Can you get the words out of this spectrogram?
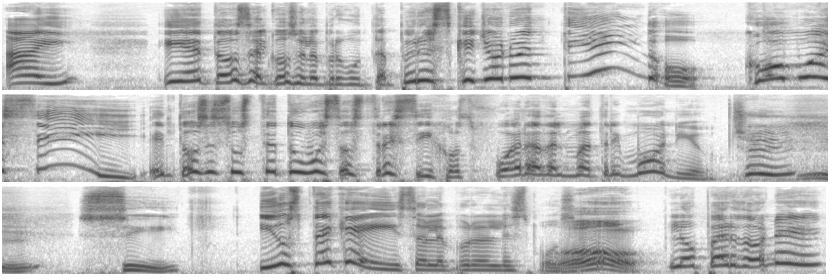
Ahí. Y entonces el cónsul le pregunta, pero es que yo no entiendo. ¿Cómo así? Entonces usted tuvo estos tres hijos fuera del matrimonio. Sí. Sí. ¿Y usted qué hizo? Le pone el esposo. Oh. Lo perdoné.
